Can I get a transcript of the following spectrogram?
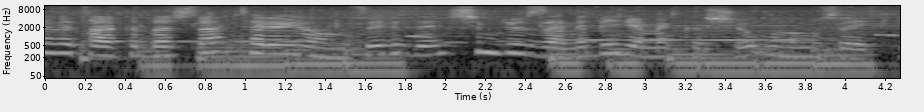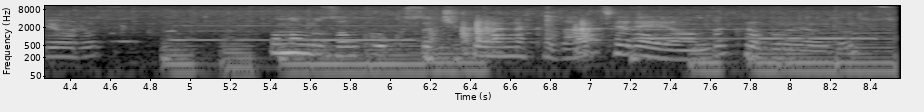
Evet arkadaşlar tereyağımız eridi. Şimdi üzerine 1 yemek kaşığı unumuzu ekliyoruz. Unumuzun kokusu çıkarana kadar tereyağını da kavuruyoruz.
